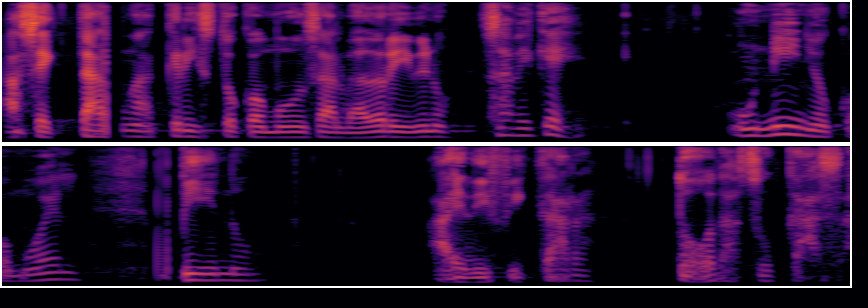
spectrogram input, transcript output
aceptaron a Cristo como un Salvador y vino, ¿sabe qué? Un niño como él vino a edificar toda su casa.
